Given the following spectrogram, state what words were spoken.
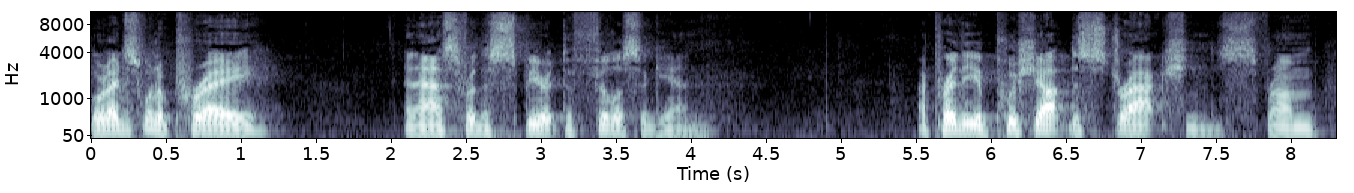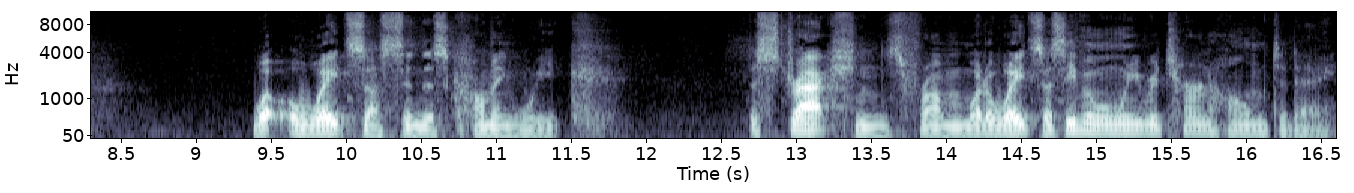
Lord, I just want to pray and ask for the Spirit to fill us again. I pray that you push out distractions from what awaits us in this coming week. Distractions from what awaits us even when we return home today.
